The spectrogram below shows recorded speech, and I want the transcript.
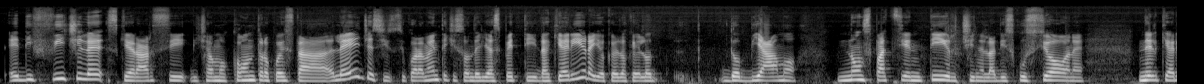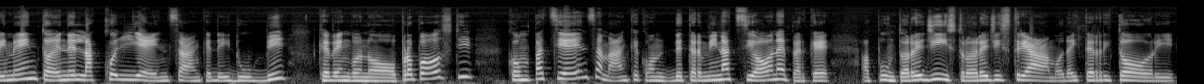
è difficile schierarsi diciamo, contro questa legge, sicuramente ci sono degli aspetti da chiarire, io credo che lo dobbiamo non spazientirci nella discussione, nel chiarimento e nell'accoglienza anche dei dubbi che vengono proposti con pazienza ma anche con determinazione perché appunto registro registriamo dai territori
